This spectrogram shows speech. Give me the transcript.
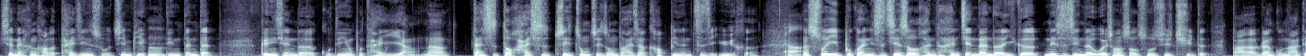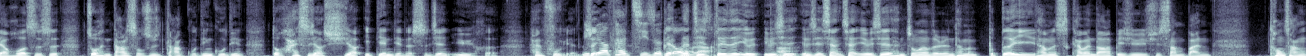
现在很好的钛金属、金皮骨钉等等，跟以前的骨钉又不太一样。那但是都还是最终最终都还是要靠病人自己愈合。那所以不管你是接受很很简单的一个内视镜的微创手术去取的把软骨拿掉，或者是做很大的手术去打骨钉固定，都还是要需要一点点的时间愈合和复原。你不要太急着动了。对对，有有一些有一些像像有一些很重要的人，他们不得已，他们是开完刀他必须去上班，通常。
